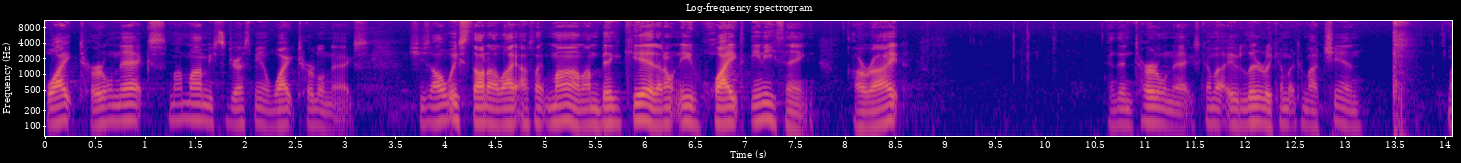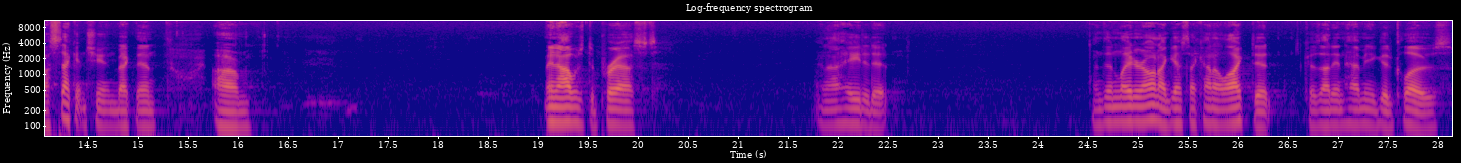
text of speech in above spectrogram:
white turtlenecks. My mom used to dress me in white turtlenecks. She's always thought I like. I was like, Mom, I'm a big kid. I don't need white anything. All right. And then turtlenecks come up. It would literally come up to my chin, my second chin back then. Um, and I was depressed, and I hated it. And then later on, I guess I kind of liked it because I didn't have any good clothes.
